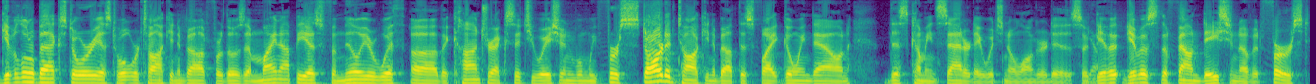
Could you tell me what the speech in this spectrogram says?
Give a little backstory as to what we're talking about for those that might not be as familiar with uh, the contract situation when we first started talking about this fight going down this coming Saturday, which no longer it is. So give it, give us the foundation of it first,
